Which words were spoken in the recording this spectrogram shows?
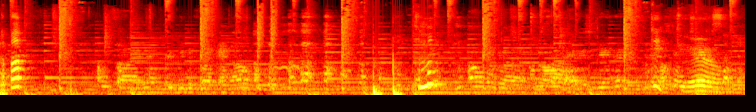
Up, up. Come on. Good girl.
